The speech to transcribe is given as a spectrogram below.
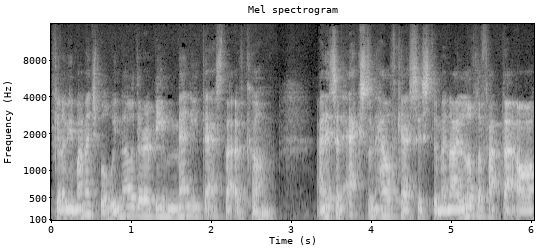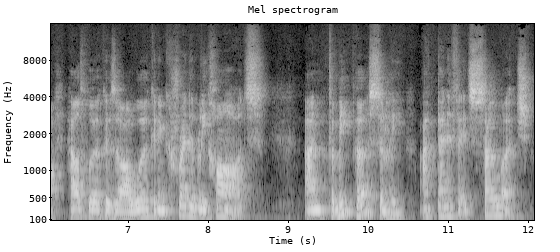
going to be manageable. We know there have been many deaths that have come. And it's an excellent healthcare system. And I love the fact that our health workers are working incredibly hard. And for me personally, I've benefited so much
